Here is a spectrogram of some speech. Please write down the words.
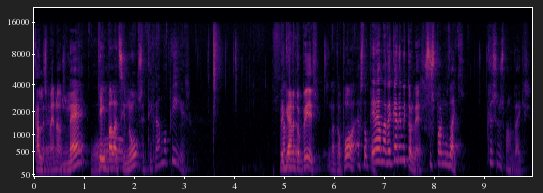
Καλεσμένος. Ναι, και η Μπαλατσινού. Σε τι γάμο πήγες; Δεν κάνει το πεις. Να το πω, ας το πω. Ε, άμα δεν κάνει, μην το λες. Στου Σπανουδάκη. Ποιος είναι ο Σπανουδάκης;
